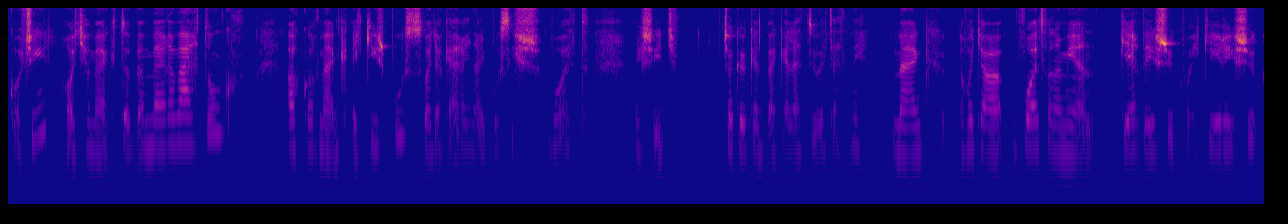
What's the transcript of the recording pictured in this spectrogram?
kocsi, hogyha meg több emberre vártunk, akkor meg egy kis busz, vagy akár egy nagy busz is volt, és így csak őket be kellett ültetni meg hogyha volt valamilyen kérdésük, vagy kérésük,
